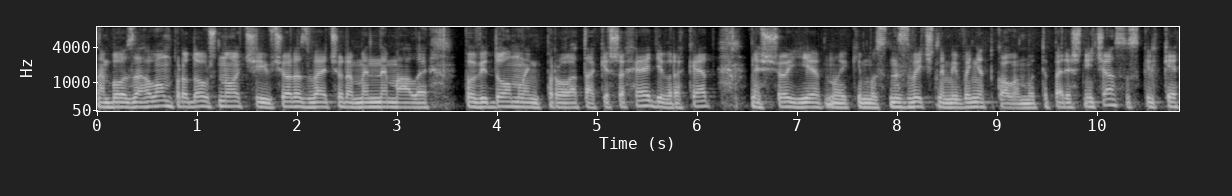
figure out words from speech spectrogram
Бо загалом продовж ночі і вчора з вечора ми не мали повідомлень про атаки шахедів, ракет, що є ну якимось незвичним і винятковим у теперішній час, оскільки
